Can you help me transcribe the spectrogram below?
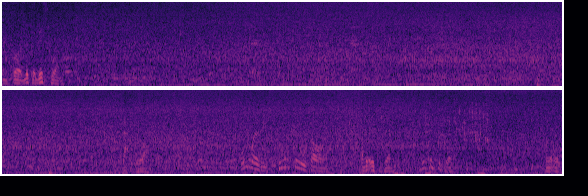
oh God, look at this one. Wonder where these cool pools are. I bet this is one. I think this is one. it is.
